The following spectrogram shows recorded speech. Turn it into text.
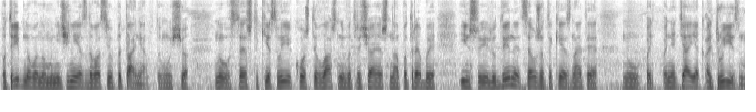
потрібно воно мені чи ні, я задавав собі питання, тому що ну все ж таки свої кошти власні витрачаєш на потреби іншої людини. Це вже таке, знаєте, ну пон- поняття як альтруїзм.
